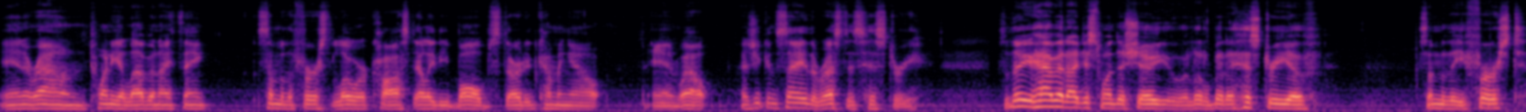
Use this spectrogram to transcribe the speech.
And around 2011, I think, some of the first lower cost LED bulbs started coming out. And well, as you can say, the rest is history. So there you have it. I just wanted to show you a little bit of history of some of the first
